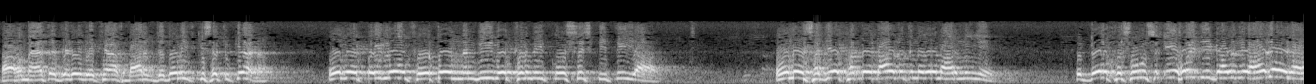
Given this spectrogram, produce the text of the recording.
آہو میں تو جڑے ویکیا اخبار جدو بھی کسے چکیا نا انہیں پہلو فوٹو ننگی ویکن کی کوشش کی یار انہیں سجے کھبے بعد نظر مارنی ہے تو بے خصوص یہ جی گل جی آ جائے گا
